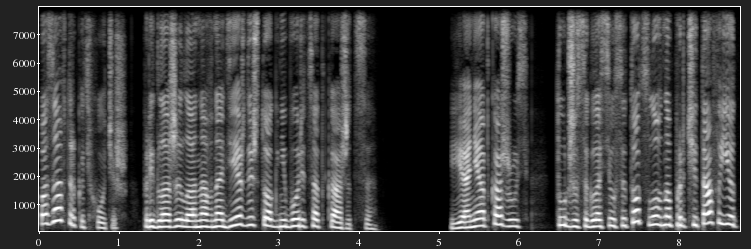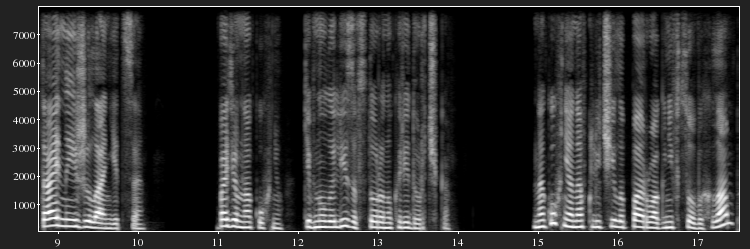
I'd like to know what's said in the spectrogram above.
позавтракать хочешь?» — предложила она в надежде, что огнеборец откажется. «Я не откажусь», Тут же согласился тот, словно прочитав ее тайные желаньица. Пойдем на кухню», — кивнула Лиза в сторону коридорчика. На кухне она включила пару огневцовых ламп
